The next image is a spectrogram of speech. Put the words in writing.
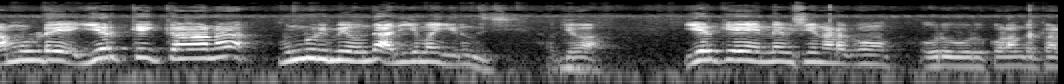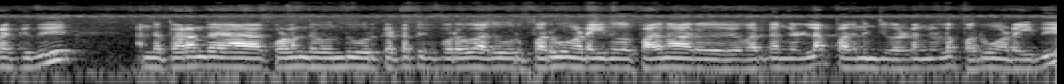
நம்மளுடைய இயற்கைக்கான முன்னுரிமை வந்து அதிகமாக இருந்துச்சு. ஓகேவா? இயற்கையாக என்ன விஷயம் நடக்கும்? ஒரு ஒரு குழந்தை பிறக்குது. அந்த பிறந்த குழந்தை வந்து ஒரு கட்டத்துக்கு பிறகு அது ஒரு பருவம் அடையுது. ஒரு பதினாறு வருடங்களில் பதினஞ்சு வருடங்களில் பருவம் அடையுது.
